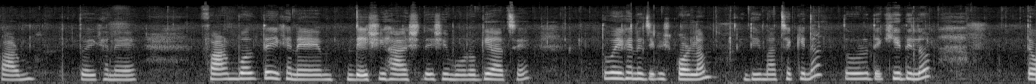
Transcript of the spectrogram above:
ফার্ম। তো এখানে ফার্ম বলতে এখানে দেশি হাঁস, দেশি মুরগি আছে। তো এখানে জিজ্ঞেস করলাম, ডিম আছে কিনা? তো দেখিয়ে দিল। তো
